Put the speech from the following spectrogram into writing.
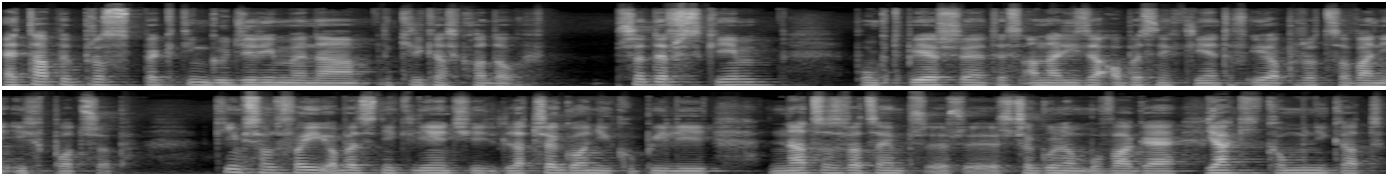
Etapy prospectingu dzielimy na kilka składowych. Przede wszystkim punkt pierwszy to jest analiza obecnych klientów i opracowanie ich potrzeb. Kim są Twoi obecni klienci, dlaczego oni kupili, na co zwracają szczególną uwagę, jaki komunikat,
